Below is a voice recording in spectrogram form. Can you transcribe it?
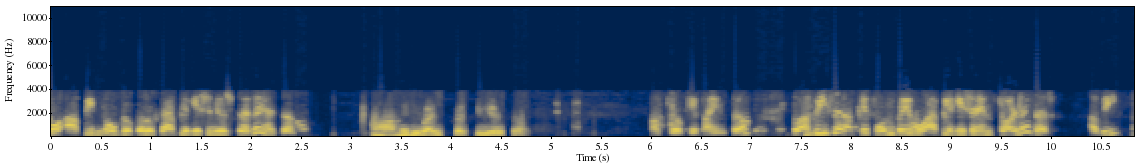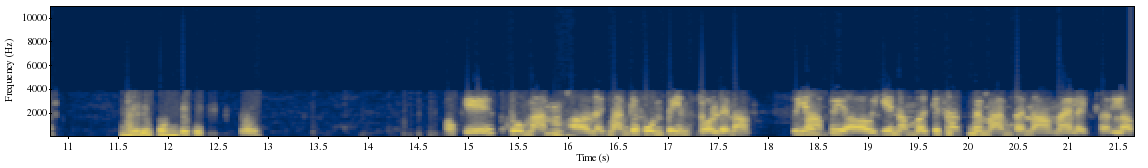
तो आप ही नो ब्रोकर उसका एप्लीकेशन यूज़ कर रहे हैं सर हाँ मेरी वाइफ करती है sir okay okay fine sir तो अभी सर आपके फ़ोन पे वो एप्लीकेशन इंस्टॉल्ड है सर अभी? मेरे फ़ोन पे तो सर ओके तो मैम लाइक मैम के फ़ोन पे इंस्टॉल्ड है ना? तो यहाँ पे अ, ये नंबर के साथ में मैम का नाम है लाइक सरला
